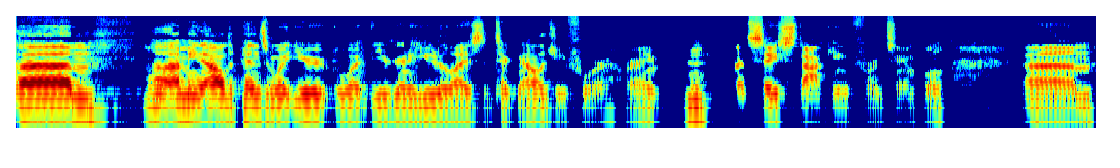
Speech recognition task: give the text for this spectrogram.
um, well i mean it all depends on what you're what you're going to utilize the technology for right mm-hmm. let's say stocking for example um,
